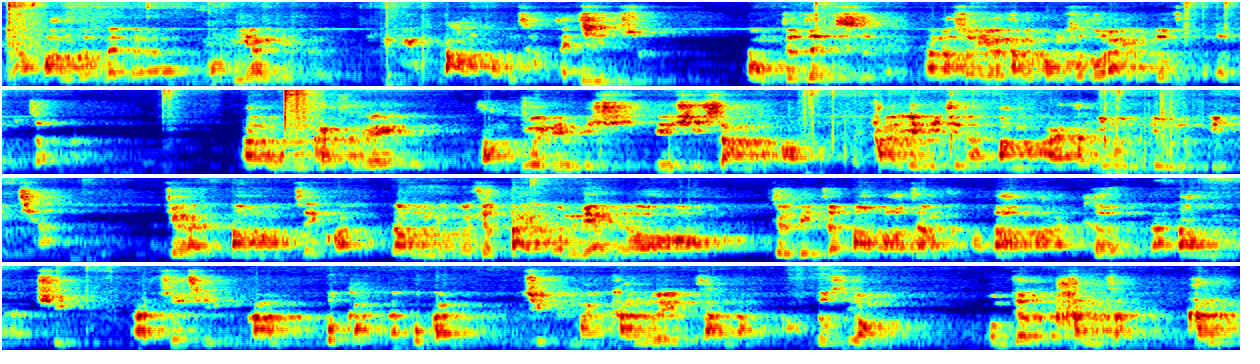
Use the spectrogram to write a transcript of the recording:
两方的那个欧米亚的大的工厂在清水，那我们就认识了。那那时候因为他们公司后来也都都移走了，那我们开始哎找因为联系联系上了哈，他也愿意进来帮忙，哎他因为业务能力很强，就来帮忙这一块。那我们两个就带我们两个哦，就拎着包包这样子跑到法兰克福拿到米兰去。那初期他不敢的，不敢去买摊位展览啊，都是用我们叫做看展，看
